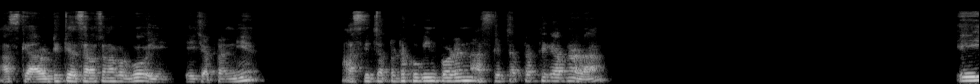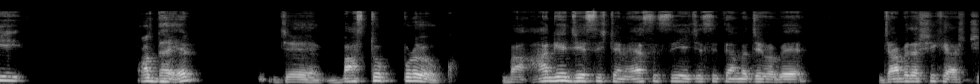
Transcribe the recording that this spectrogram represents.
আজকে আরও ডিটেলস আলোচনা করব এই এই চ্যাপ্টার নিয়ে। আজকের চ্যাপ্টারটা খুব ইম্পর্টেন্ট আজকের চ্যাপ্টার থেকে আপনারা এই অধ্যায়ের যে বাস্তব প্রয়োগ বা আগে যে সিস্টেম এসএসসি এইচএসসি তে আমরা যেভাবে জাবেদা শিখে আসছি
